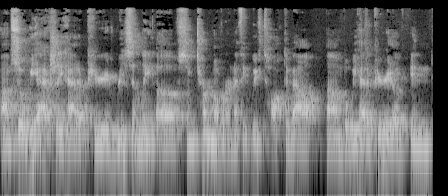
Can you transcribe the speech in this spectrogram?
Um, so we actually had a period recently of some turnover, and I think we've talked about, um, but we had a period of in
